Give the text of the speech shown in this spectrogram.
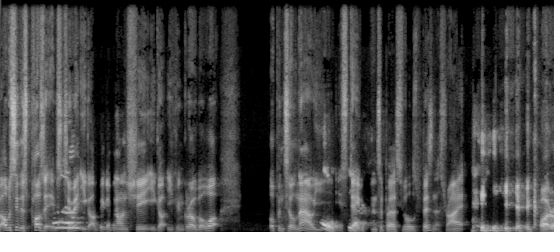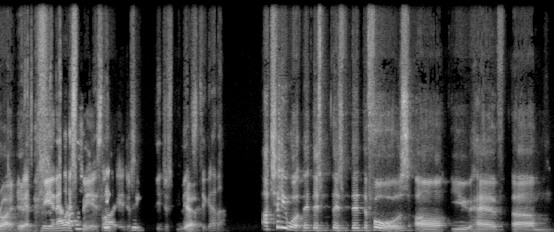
Obviously, there's positives to it. You got a bigger balance sheet. You got you can grow. But what up until now, you, oh, it's David yeah. Spencer Percival's business, right? yeah, quite right. Yeah, DSP and LSP. It's like it just it just mixed yeah. together. I'll tell you what. There's there's the, the fours are you have um,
